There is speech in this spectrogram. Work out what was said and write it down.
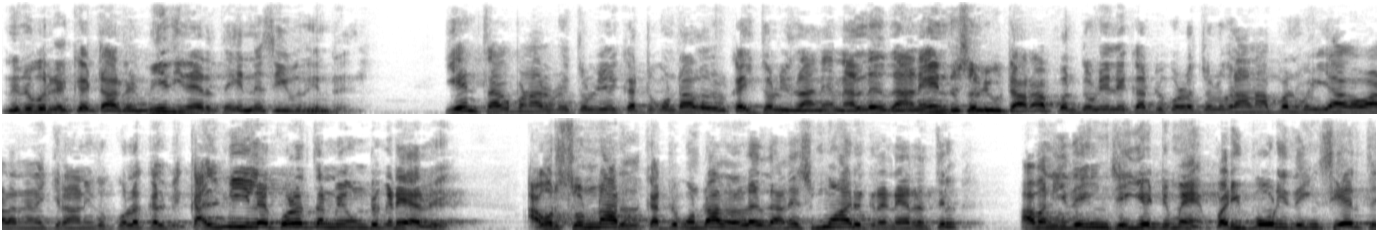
நிருபர்கள் கேட்டார்கள் மீதி நேரத்தை என்ன செய்வது? என்று. ஏன் தகப்பனாருடைய தொழிலை கற்றுக்கொண்டால் அது ஒரு கைத்தொழில் தானே நல்லது தானே என்று சொல்லிவிட்டார். அப்பன் தொழிலை கற்றுக்கொள்ள சொல்லுகிறான் அப்பன் வழியாக வாழ நினைக்கிறான். இது குலக்கல்வி. கல்வியிலே குலத்தன்மை ஒன்றும் கிடையாது. அவர் சொன்னார் இது கற்றுக்கொண்டால் நல்லது தானே. சும்மா இருக்கிற நேரத்தில் அவன் இதையும் செய்யட்டுமே படிப்போடு இதையும் சேர்த்து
